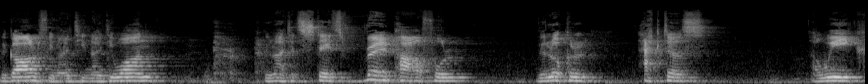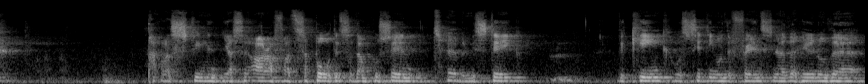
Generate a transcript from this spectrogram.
the Gulf in 1991. The United States, very powerful. The local actors are weak. Palestinian Yasser Arafat supported Saddam Hussein, a terrible mistake. The king was sitting on the fence, neither here nor there.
